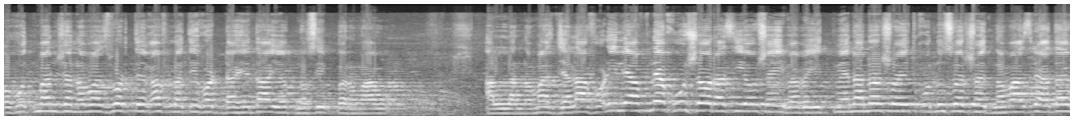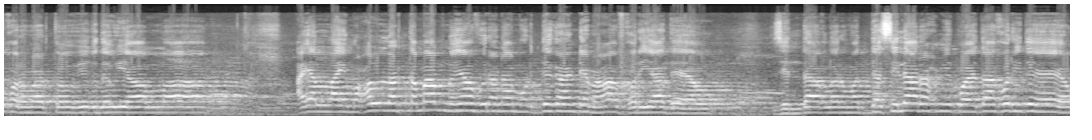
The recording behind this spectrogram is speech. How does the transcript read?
বহুত মানুষ নমাজ পড়তে গাফলতি খড্ডা হেদায়ত নসিব ফরমাও। আল্লাহ নমাজ জেলা পড়িলে আপনি খুশ ও রাজিও সেইভাবে ইতমেনানোর সহিত খুলুসর সহিত নমাজ রে আদায় করবার তৌফিক দেউ ইয়া আল্লাহ। আয় আল্লাহ মহল্লার তামাম নয়া পুরানা মুর্দে গান্ডে মাফ করিয়া দেও। জিন্দাগুলোর মধ্যে শিলা রহমি পয়দা করি দেও।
